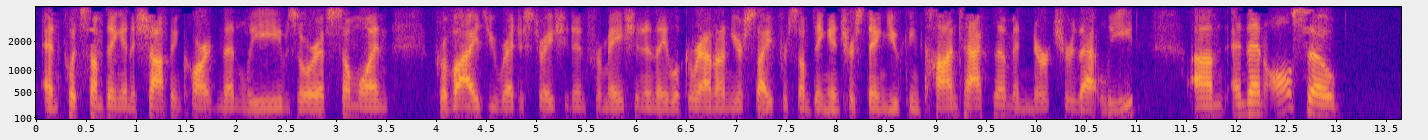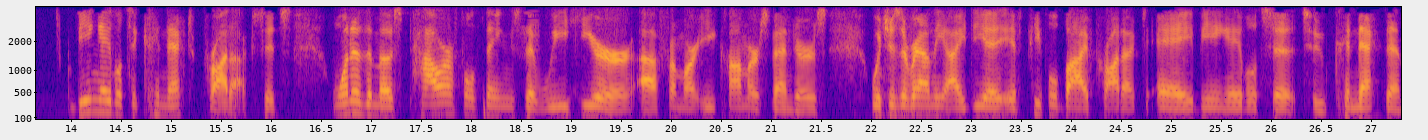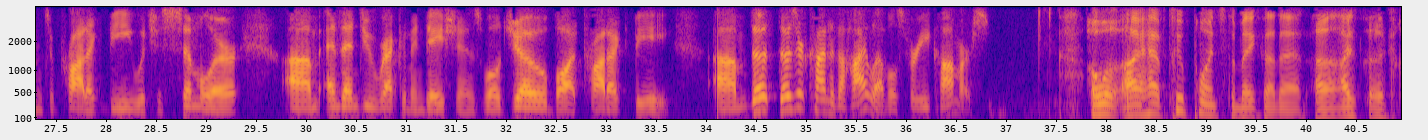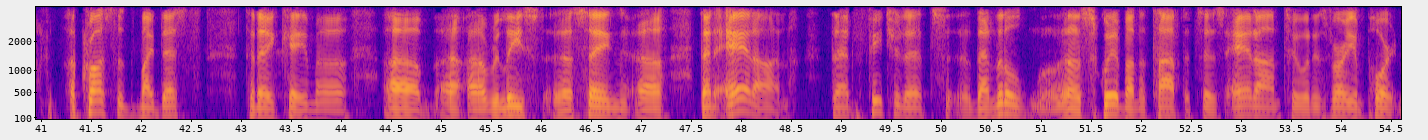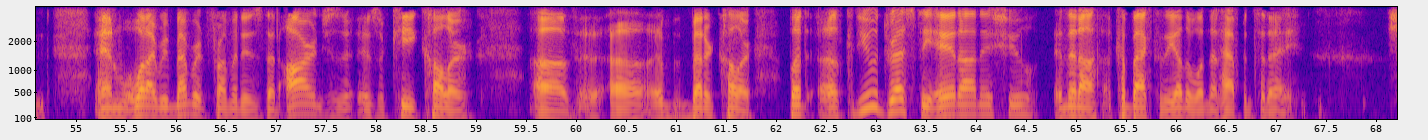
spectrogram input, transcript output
and puts something in a shopping cart and then leaves, or if someone provides you registration information and they look around on your site for something interesting, you can contact them and nurture that lead. Um, and then also being able to connect products. It's one of the most powerful things that we hear uh, from our e-commerce vendors, which is around the idea if people buy product A, being able to, to connect them to product B, which is similar, um, and then do recommendations. Well, Joe bought product B. Um, th- those are kind of the high levels for e-commerce. Oh, well, I have two points to make on that. Uh, I, uh, across the, my desk today came uh, uh, a release uh, saying uh, that add-on, that feature that that little uh, squib on the top that says add on to it is very important. And what I remembered from it is that orange is a, is a key color, uh, uh, a better color. But uh, could you address the add-on issue, and then I'll come back to the other one that happened today.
